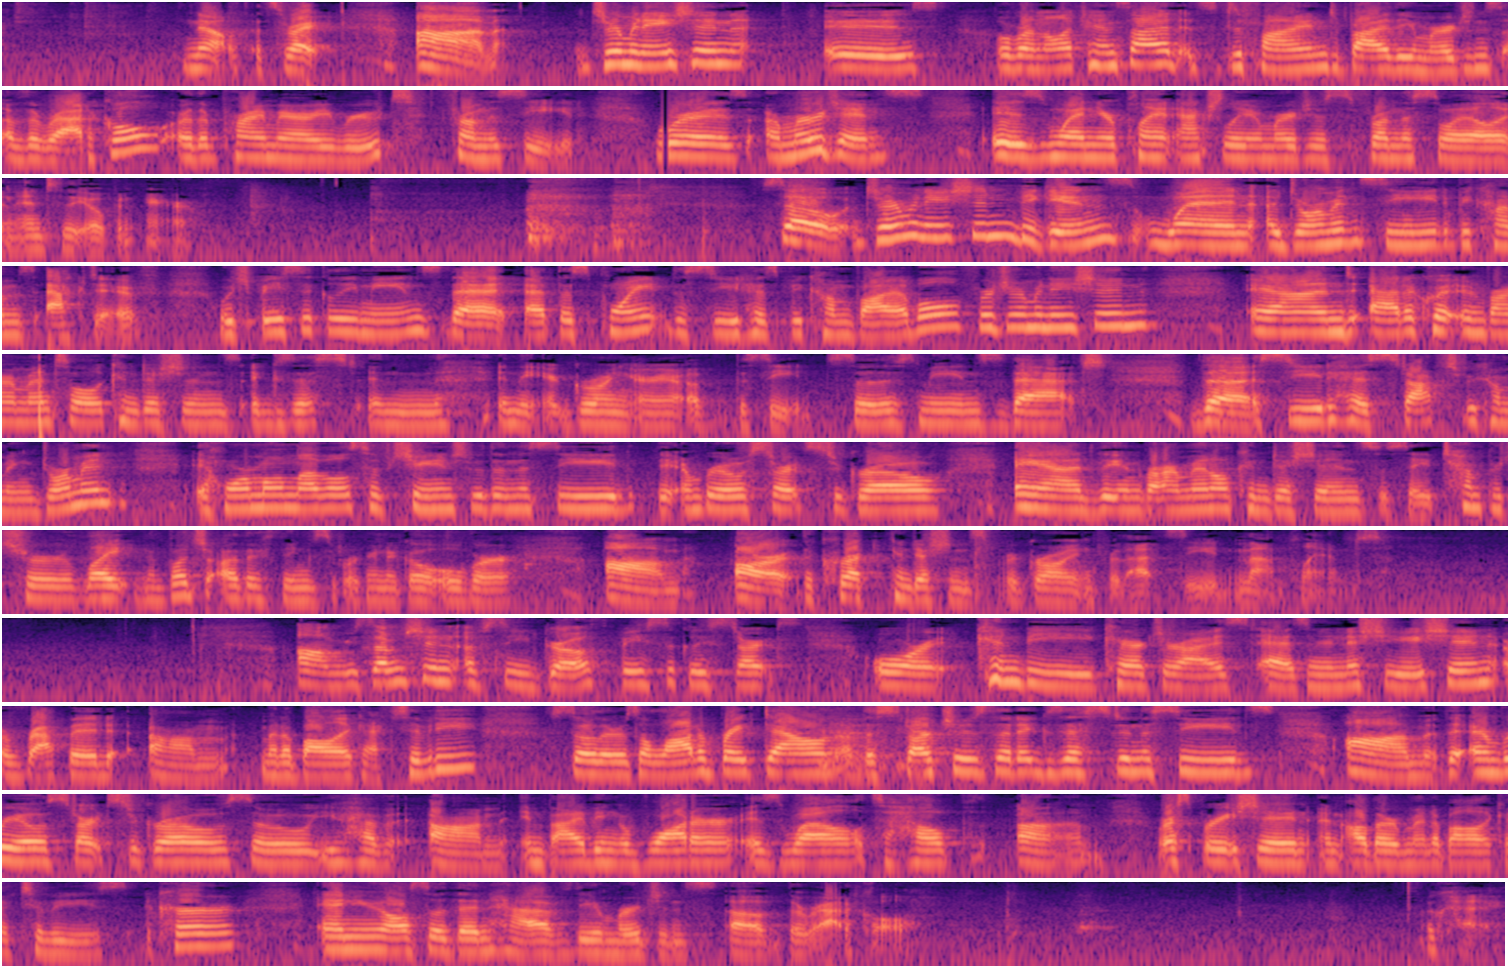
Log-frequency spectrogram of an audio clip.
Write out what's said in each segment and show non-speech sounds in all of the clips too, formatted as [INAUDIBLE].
No, that's right. Um, germination is over on the left-hand side, it's defined by the emergence of the radicle or the primary root from the seed. Whereas emergence is when your plant actually emerges from the soil and into the open air. So germination begins when a dormant seed becomes active, which basically means that at this point the seed has become viable for germination and adequate environmental conditions exist in, in the growing area of the seed. So this means that the seed has stopped becoming dormant, hormone levels have changed within the seed, the embryo starts to grow, and the environmental conditions, so say temperature, light, and a bunch of other things that we're going to go over, um, are the correct conditions for growing for that seed and that plant. Um, resumption of seed growth basically starts or can be characterized as an initiation of rapid um, metabolic activity. So there's a lot of breakdown of the starches that exist in the seeds. Um, the embryo starts to grow, so you have um, imbibing of water as well to help um, respiration and other metabolic activities occur. And you also then have the emergence of the radicle. Okay.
